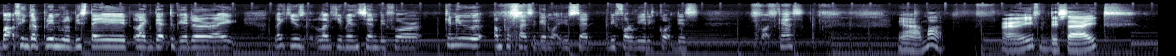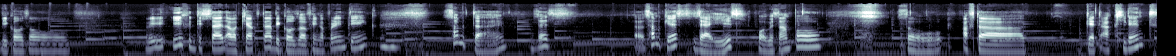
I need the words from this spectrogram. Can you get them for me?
But fingerprint will be stayed like that together, right? Like you like you mentioned before. Can you emphasize again what you said before we record this podcast? Yeah, まあ、uh, if decide because of we if decide our character because of fingerprinting, sometimes there's uh, some case there is, for example, so after get accident,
